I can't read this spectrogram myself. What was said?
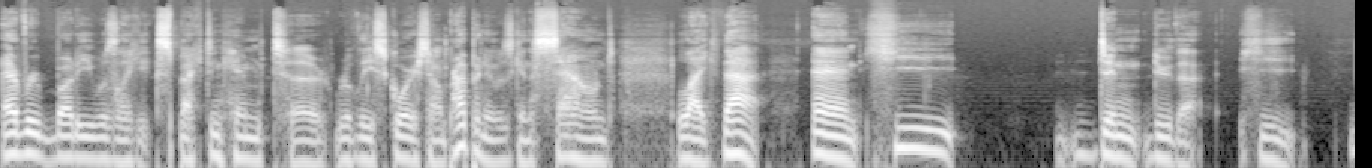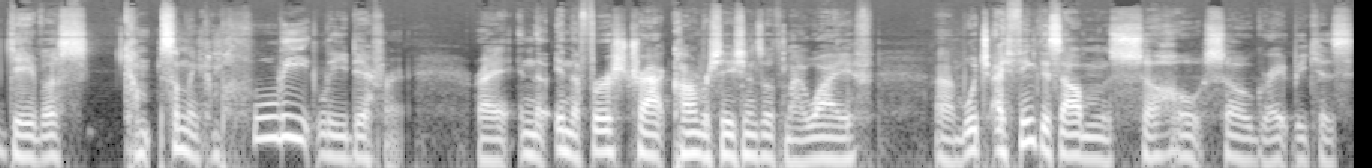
everybody was like expecting him to release Glory Sound Prep and it was gonna sound like that. And he didn't do that. He gave us com- something completely different, right? In the in the first track, Conversations with My Wife, um, which I think this album is so so great because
